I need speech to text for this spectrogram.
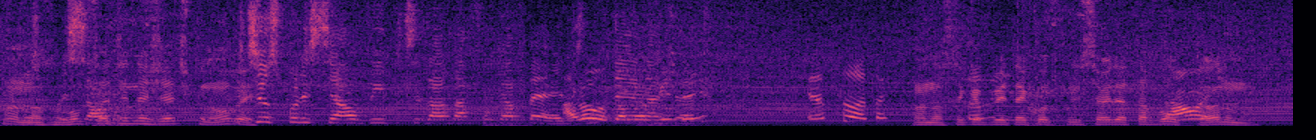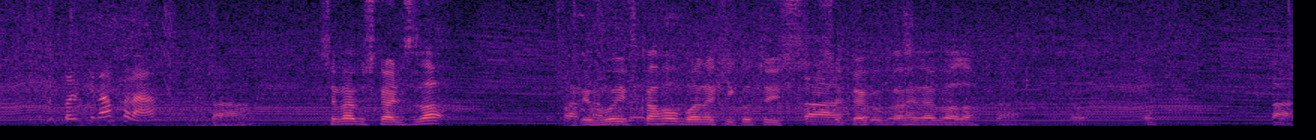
Mano, nós não vamos precisar de energético não, Se velho. os policiais virem precisar da fuga pé, eles Alô, não tá me ouvindo aí? Eu tô, tô aqui, Mano, nós temos que aproveitar enquanto o policial ainda tá voltando, mano. tô aqui na praça. Tá. Você vai buscar eles lá? Eu vou ir ficar roubando aqui enquanto isso. Tá, Você pega o eu carro e leva lá. Tá. Tá.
